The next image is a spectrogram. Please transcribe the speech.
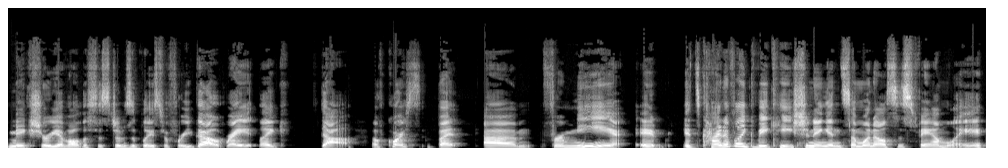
make sure you have all the systems in place before you go right? Like yeah of course but um, for me, it it's kind of like vacationing in someone else's family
